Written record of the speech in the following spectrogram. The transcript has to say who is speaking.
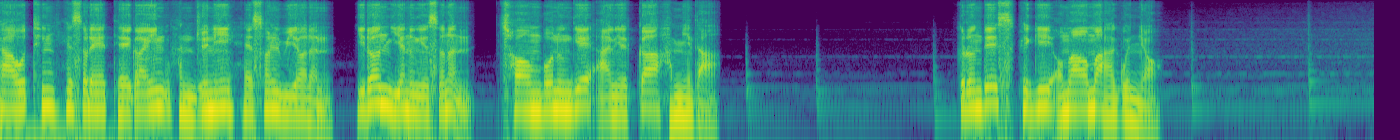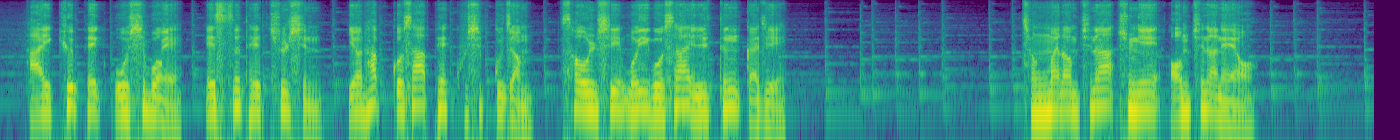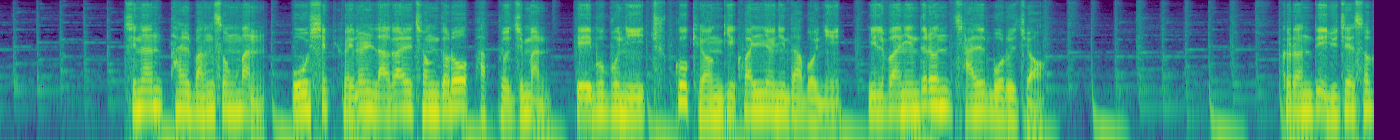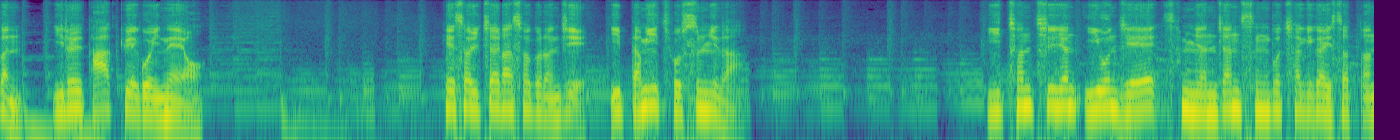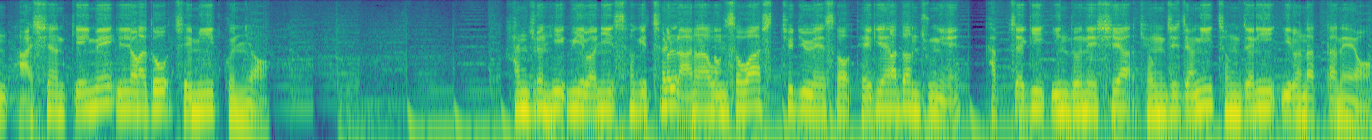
Speaker 1: 샤우팅 해설의 대가인 한준희 해설위원은 이런 예능에서는 처음 보는 게 아닐까 합니다. 그런데 스펙이 어마어마하군요. IQ 155에 S대 출신, 연합고사 199점, 서울시 모의고사 1등까지. 정말 엄친아 중에 엄친아네요. 지난 달 방송만 50회를 나갈 정도로 바쁘지만 대부분이 축구 경기 관련이다 보니 일반인들은 잘 모르죠. 그런데 유재석은 이를 다 꿰고 있네요. 해설자라서 그런지 입담이 좋습니다. 2007년 이온재의 3년 전 승부차기가 있었던 아시안게임의 일화도 재미있군요. 한준희 위원이 서기철 아나운서와 스튜디오에서 대기하던 중에 갑자기 인도네시아 경제장이 정전이 일어났다네요.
